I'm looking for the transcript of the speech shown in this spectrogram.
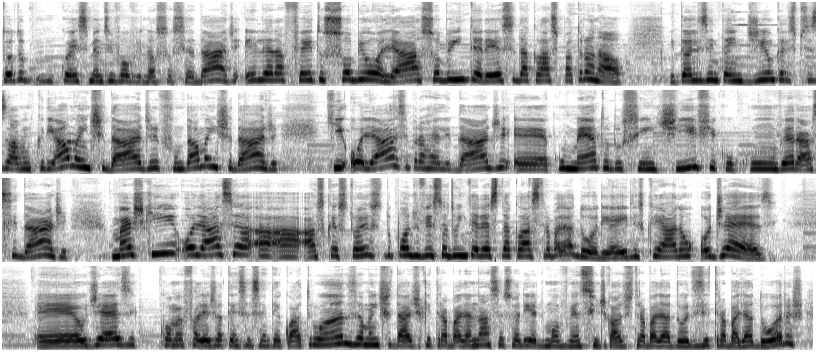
todo conhecimento desenvolvido na sociedade, ele era feito sob o olhar, sob o interesse da classe patronal. Então eles entendiam que eles precisavam criar uma entidade, fundar uma entidade que olhasse para a realidade é, com método científico, com veracidade, mas que olhasse a, a, as questões do ponto de vista do interesse da classe trabalhadora. E aí eles criaram o DIESE. É, o DIESE como eu falei, já tem 64 anos, é uma entidade que trabalha na assessoria do movimento sindical de trabalhadores e trabalhadoras,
